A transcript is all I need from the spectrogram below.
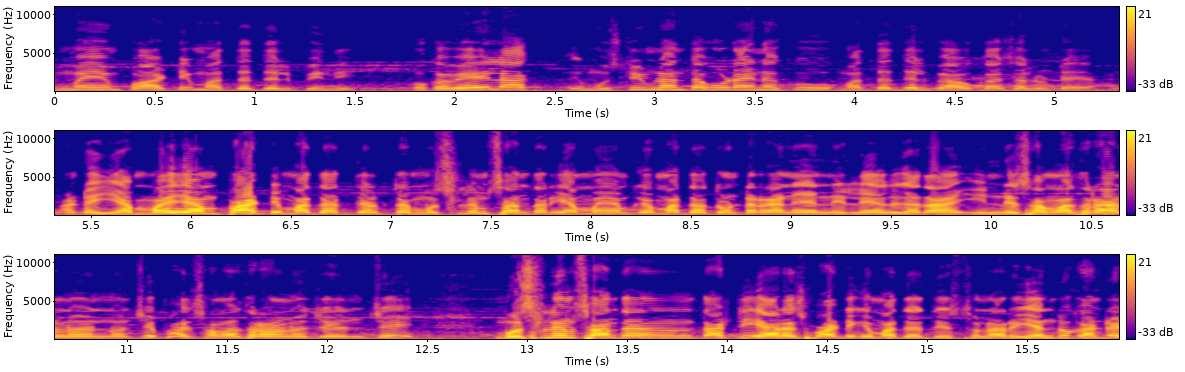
ఎంఐఎం పార్టీ మద్దతు తెలిపింది. ఒకవేళ ముస్లింలంతా కూడా ఆయనకు మద్దతు తెలిపే అవకాశాలు ఉంటాయా? అంటే ఎంఐఎం పార్టీ మద్దతు తెలిపితే ముస్లిమ్స్ అందరు ఎంఐఎంకి మద్దతు ఉంటారని ఏమీ లేదు కదా. ఇన్ని సంవత్సరాల నుంచి పది సంవత్సరాల నుంచి నుంచి ముస్లిమ్స్ అంతా టీఆర్ఎస్ పార్టీకి మద్దతు ఇస్తున్నారు. ఎందుకంటే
